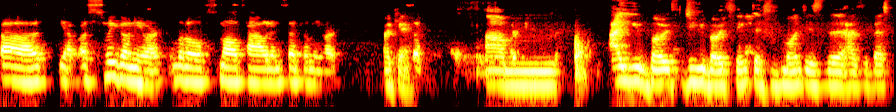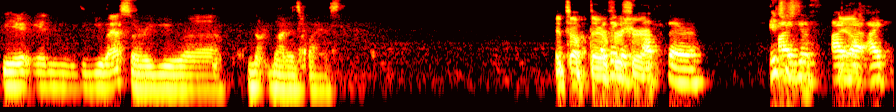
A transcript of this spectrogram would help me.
uh, yeah, Oswego, New York, a little small town in central New York. Okay. Um, are you both? Do you both think that Vermont is the has the best beer in the U.S. or are you uh, not not as biased? it's up there I think for it's sure. up there. I just, I, Yeah. I,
